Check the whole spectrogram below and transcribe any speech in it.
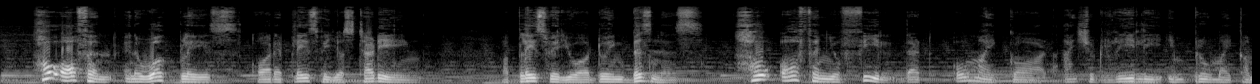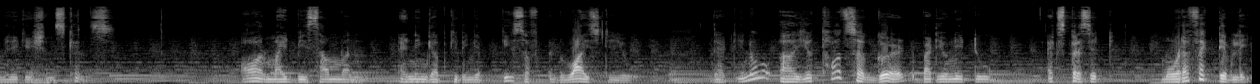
How often in a workplace or a place where you're studying, a place where you are doing business, how often you feel that, oh my god, I should really improve my communication skills? Or might be someone ending up giving a piece of advice to you that, you know, uh, your thoughts are good, but you need to express it more effectively.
